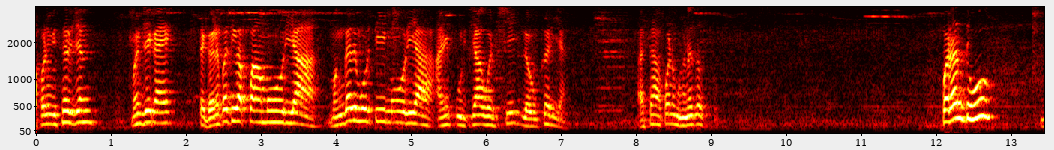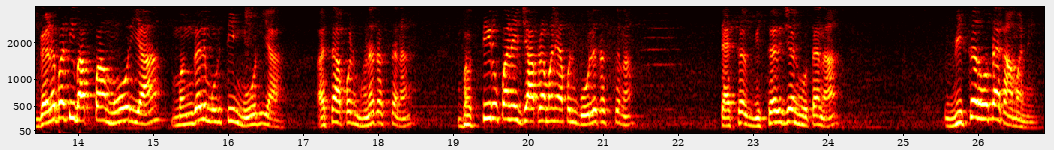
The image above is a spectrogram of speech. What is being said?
आपण विसर्जन म्हणजे काय? तर गणपती बाप्पा मोरया मंगलमूर्ती मोरया आणि पुढच्या वर्षी लवकर या. असं आपण म्हणत असतो. परंतु गणपती बाप्पा मोरया मंगलमूर्ती मोरया असं आपण म्हणत असताना भक्तिरूपाने ज्याप्रमाणे आपण बोलत असतो ना त्याचं विसर्जन होताना विसर होता कामा नये.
